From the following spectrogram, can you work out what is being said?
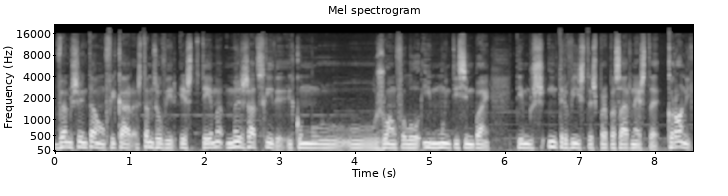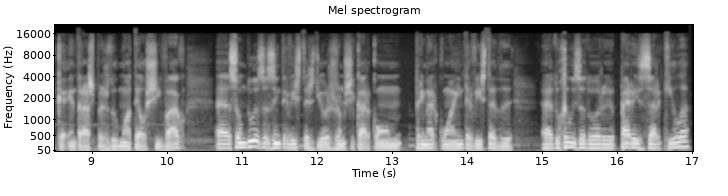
vamos então ficar, estamos a ouvir este tema, mas já de seguida, e como o, João falou e muitíssimo bem, temos entrevistas para passar nesta crónica, entre aspas, do Motel Chivago. Uh, são duas as entrevistas de hoje, vamos ficar com, primeiro com a entrevista de, uh, do realizador Paris Zarquila,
